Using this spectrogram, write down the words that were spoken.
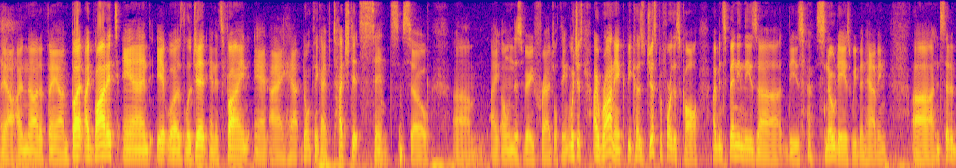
Yeah, I'm not a fan, but I bought it and it was legit and it's fine, and I ha- don't think I've touched it since. So um, I own this very fragile thing, which is ironic because just before this call, I've been spending these uh, these snow days we've been having uh, instead of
